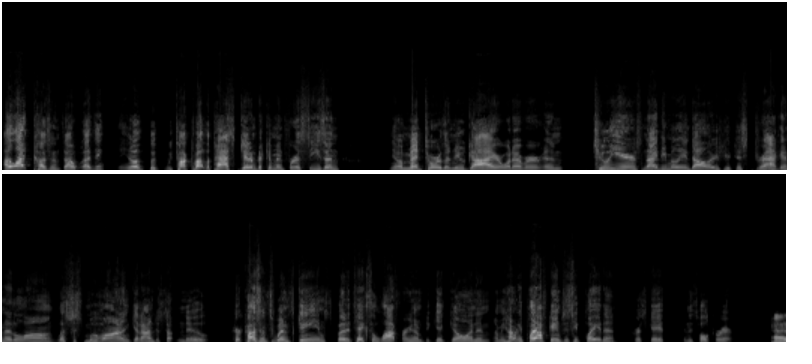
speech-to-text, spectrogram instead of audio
I like Cousins. I, I think, you know, the, we talked about in the past, get him to come in for a season, you know, mentor the new guy or whatever. And two years, $90 million, you're just dragging it along. Let's just move on and get on to something new. Kirk Cousins wins games, but it takes a lot for him to get going. And I mean, how many playoff games has he played in, Chris Gates, in his whole career? Uh,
